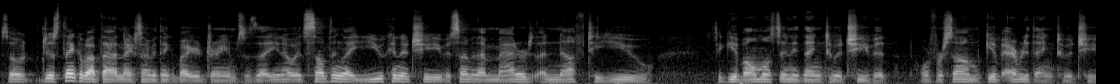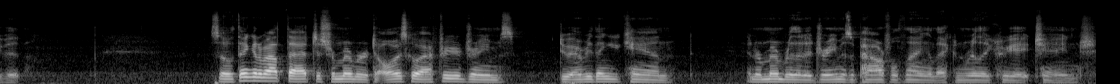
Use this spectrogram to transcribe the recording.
So just think about that next time you think about your dreams is that you know it's something that you can achieve, it's something that matters enough to you to give almost anything to achieve it, or for some, give everything to achieve it. So thinking about that, just remember to always go after your dreams, do everything you can, and remember that a dream is a powerful thing that can really create change.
